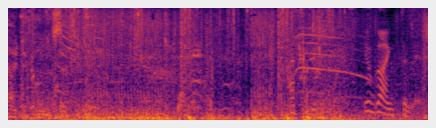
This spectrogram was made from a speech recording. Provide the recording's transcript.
Tactical necessity. You're going to live.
